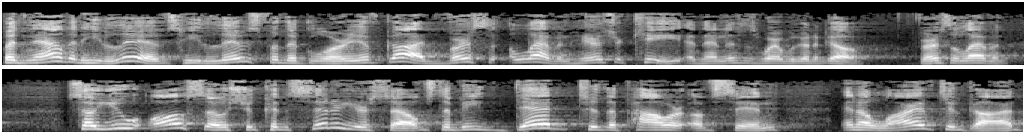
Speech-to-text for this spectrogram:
But now that he lives, he lives for the glory of God. Verse 11, here's your key, and then this is where we're going to go. Verse 11. So you also should consider yourselves to be dead to the power of sin and alive to God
